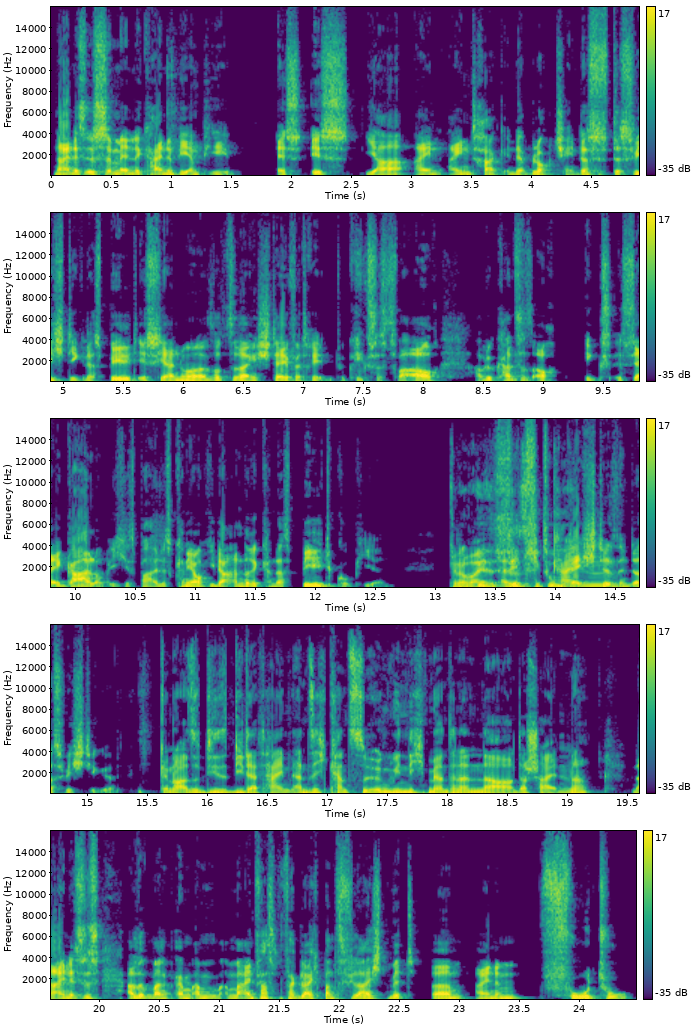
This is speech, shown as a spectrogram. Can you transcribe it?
Nein, es ist am Ende keine BMP. Es ist ja ein Eintrag in der Blockchain. Das ist das Wichtige. Das Bild ist ja nur sozusagen stellvertretend. Du kriegst das zwar auch, aber du kannst es auch, X ist ja egal, ob ich es behalte. Es kann ja auch jeder andere kann das Bild kopieren. Genau, weil also Besitztumrechte sind das Wichtige. Genau, also die, die Dateien an sich kannst du irgendwie nicht mehr untereinander unterscheiden, ne? Nein, es ist, also man, am, am, am einfachsten vergleicht man es vielleicht mit ähm, einem Foto.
